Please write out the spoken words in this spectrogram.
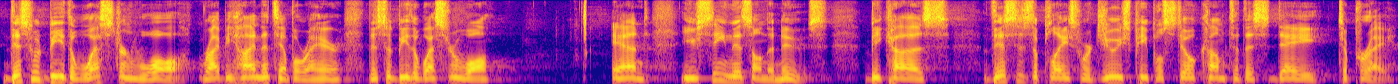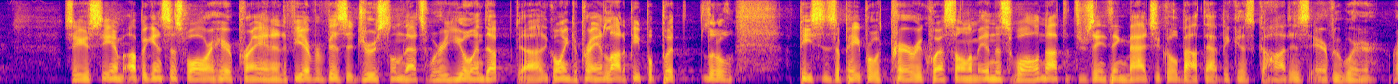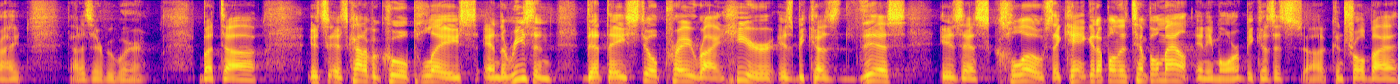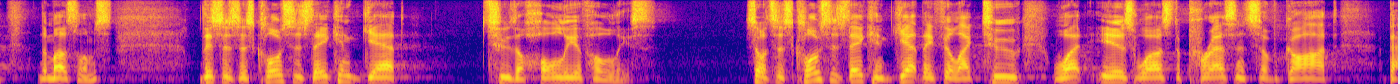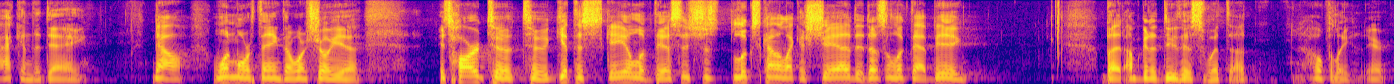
This would be the western wall, right behind the temple, right here. This would be the western wall. And you've seen this on the news because this is the place where Jewish people still come to this day to pray. So you see them up against this wall right here praying. And if you ever visit Jerusalem, that's where you'll end up uh, going to pray. And a lot of people put little pieces of paper with prayer requests on them in this wall. Not that there's anything magical about that because God is everywhere, right? God is everywhere. But uh, it's, it's kind of a cool place. And the reason that they still pray right here is because this is as close. They can't get up on the Temple Mount anymore because it's uh, controlled by the Muslims. This is as close as they can get to the Holy of Holies. So it's as close as they can get, they feel like, to what is, was the presence of God back in the day. Now, one more thing that I want to show you. It's hard to, to get the scale of this. It just looks kind of like a shed. It doesn't look that big. But I'm going to do this with, uh, hopefully, here.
